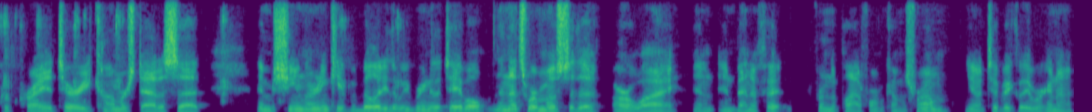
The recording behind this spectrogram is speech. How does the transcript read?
proprietary commerce data set and machine learning capability that we bring to the table and that's where most of the roi and, and benefit from the platform comes from. You know typically we're going to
